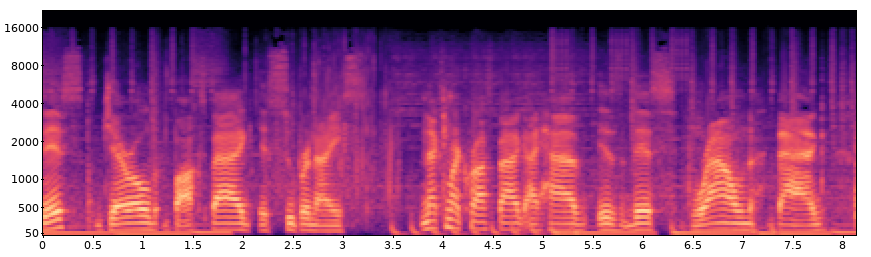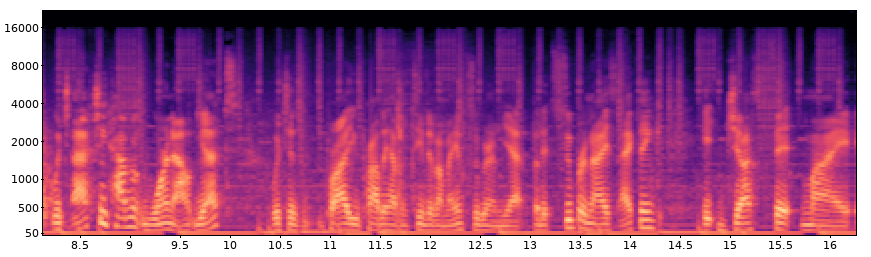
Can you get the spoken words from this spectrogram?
this Gerald box bag is super nice. Next my Cross bag I have is this brown bag, which I actually haven't worn out yet, which is probably, you probably haven't seen it on my Instagram yet, but it's super nice. I think it just fit my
